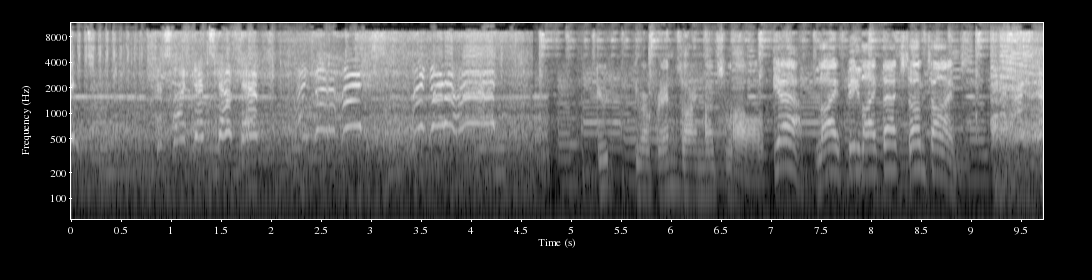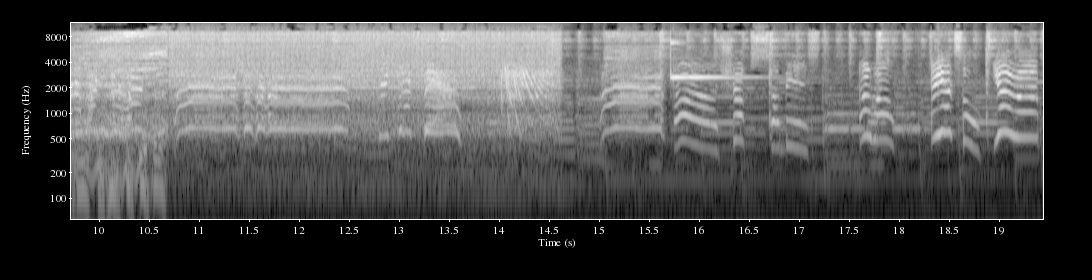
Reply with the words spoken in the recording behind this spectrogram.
Hunt. Just like at your camp. I gotta hunt. I gotta hunt. Dude, your friends are nuts lol. Yeah, life be like that sometimes. Take. Ah, shucks, I missed. Oh, well. Hey, Axol, you're up.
